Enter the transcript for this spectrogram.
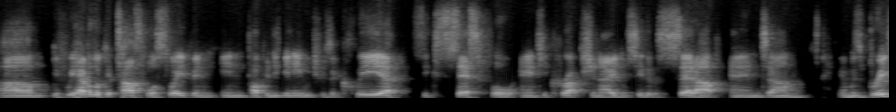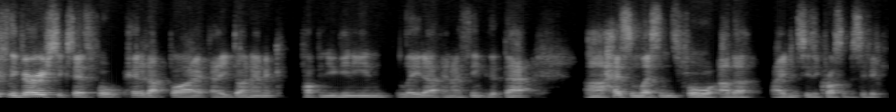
um, if we have a look at Task Force Sweep in, in Papua New Guinea, which was a clear, successful anti-corruption agency that was set up and, um, and was briefly very successful, headed up by a dynamic Papua New Guinean leader. And I think that that uh, has some lessons for other agencies across the Pacific.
